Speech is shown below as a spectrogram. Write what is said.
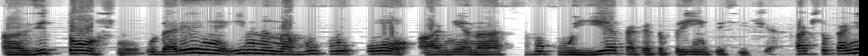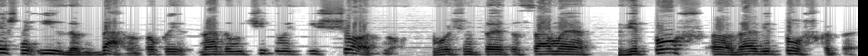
а, витошный. Ударение именно на букву О, а не на букву Е, как это принято сейчас. Так что, конечно, издан, да, но только надо учитывать еще одно. В общем-то, это самое витош, а, да, витошка-то,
